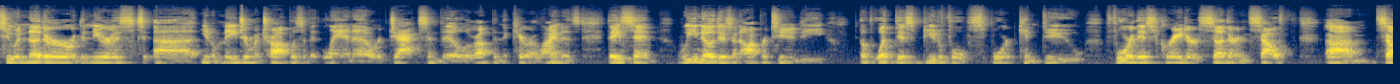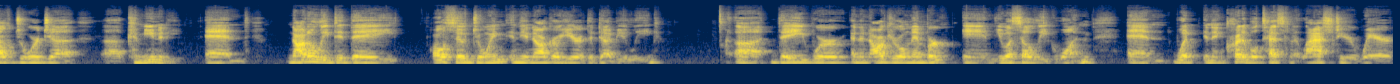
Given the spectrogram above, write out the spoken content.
to another or the nearest, uh, you know, major metropolis of Atlanta or Jacksonville or up in the Carolinas. They said, we know there's an opportunity of what this beautiful sport can do for this greater southern South um, South Georgia uh, community. And not only did they also join in the inaugural year of the W League. Uh, they were an inaugural member in USL League One, and what an incredible testament last year, where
